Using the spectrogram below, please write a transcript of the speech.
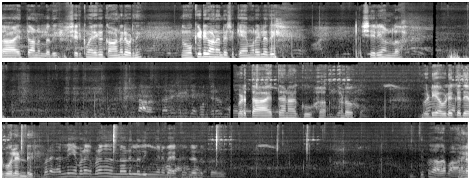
താഴത്താണുള്ളത്. ശരിക്കും അതിലേക്ക് കാണില്ല ഇവിടുന്ന്. നോക്കിയിട്ട് കാണുന്നുണ്ട് പക്ഷെ ക്യാമറയിൽ അത് ശരിയാണല്ലോ. ഇവിടെ താഴത്താണ് ആ ഗുഹ. കേട്ടോ ഇവിടെ അവിടെയൊക്കെ അതേപോലെ ഉണ്ട് ഇവിടെ അല്ലെങ്കിൽ ഇവിടെ ഇവിടെ നിന്നാണുള്ളത് ഇങ്ങനെ ബാക്കിൽ നിൽക്കുന്നത് ഇതിപ്പോ സാധാ പാട നല്ല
